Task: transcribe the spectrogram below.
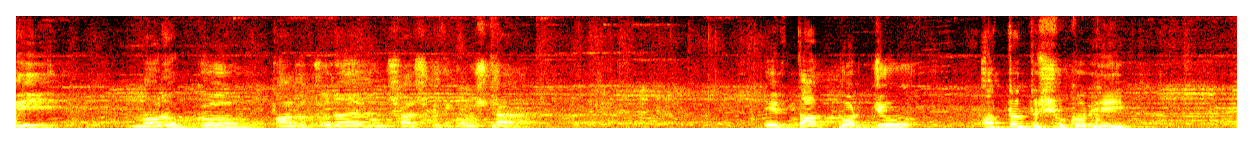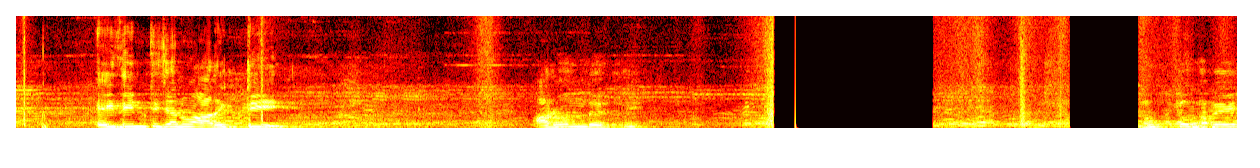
এই মনজ্ঞ আলোচনা এবং সাংস্কৃতিক অনুষ্ঠান, এর তাৎপর্য অত্যন্ত সুগভীর। এই দিনটি যেন আরেকটি আনন্দের দিন। দিন।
